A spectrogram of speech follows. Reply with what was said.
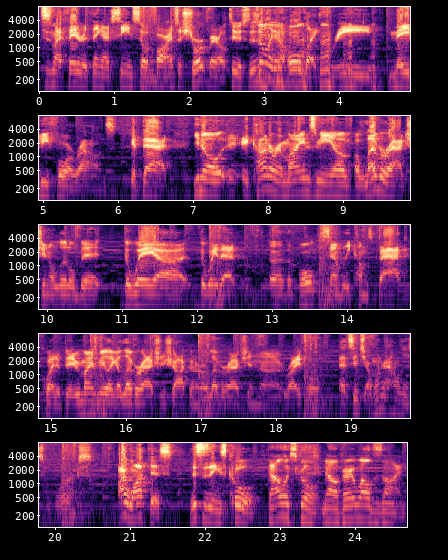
This is my favorite thing I've seen so far. It's a short barrel too, so this is only going to hold like three, maybe four rounds. Look at that. You know, it, it kind of reminds me of a lever action a little bit the way uh, the way that uh, the bolt assembly comes back quite a bit. It reminds me of like a lever action shotgun or a lever action uh, rifle. That's interesting. I wonder how this works. I want this. This thing's cool. That looks cool. No, very well designed.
